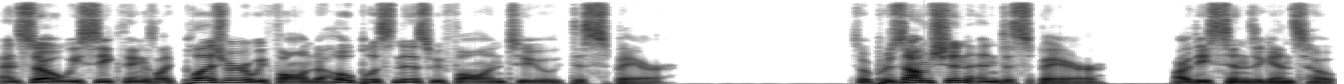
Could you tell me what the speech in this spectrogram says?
And so we seek things like pleasure, we fall into hopelessness, we fall into despair. So presumption and despair are these sins against hope.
